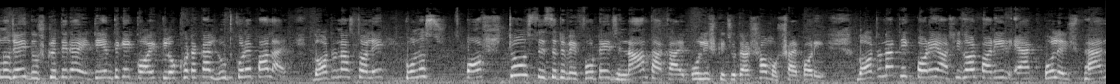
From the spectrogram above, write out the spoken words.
অনুযায়ী দুষ্কৃতীরা এটিএম থেকে কয়েক লক্ষ টাকা লুট করে পালায়। ঘটনাস্থলে কোনো স্পষ্ট সিসিটিভি ফুটেজ না থাকায় পুলিশ কিছুটা সমস্যায় পড়ে। ঘটনা ঠিক পরে আশিগড় পাড়ির এক পুলিশ ভ্যান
